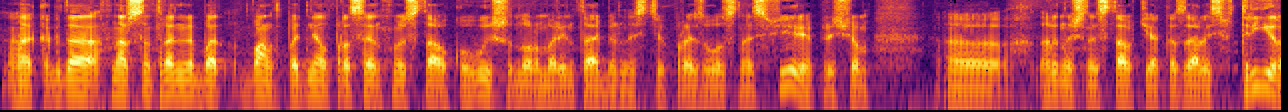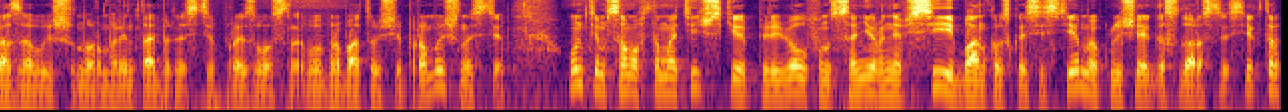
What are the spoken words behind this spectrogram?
э, когда наш центральный банк поднял процентную ставку выше нормы рентабельности в производственной сфере, причем рыночные ставки оказались в три раза выше нормы рентабельности в, производственной, в обрабатывающей промышленности, он тем самым автоматически перевел функционирование всей банковской системы, включая государственный сектор,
